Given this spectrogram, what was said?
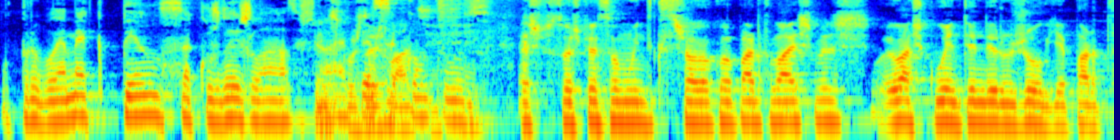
O problema é que pensa com os dois lados, pensa não é? Com os pensa dois lados, com tudo. Sim. As pessoas pensam muito que se joga com a parte de baixo, mas eu acho que o entender o jogo e a parte,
